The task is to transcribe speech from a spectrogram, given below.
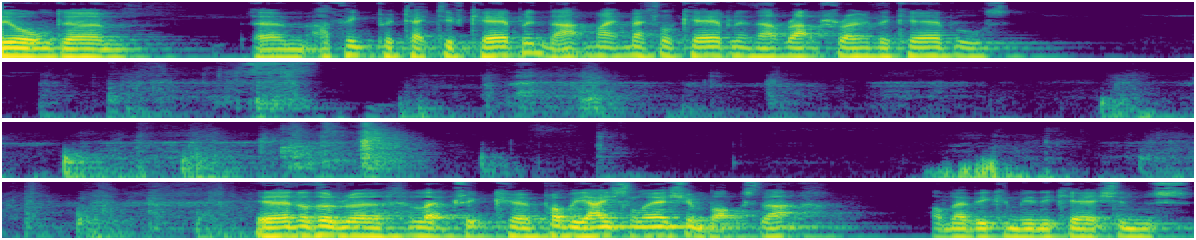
The old, um, um, I think, protective cabling, that might metal cabling that wraps around the cables. Yeah, another uh, electric, uh, probably isolation box that, or maybe communications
